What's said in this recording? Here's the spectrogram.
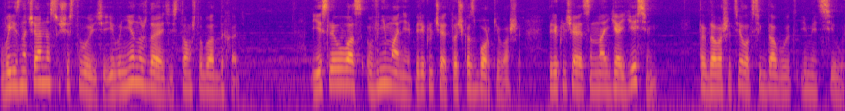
Вы изначально существуете, и вы не нуждаетесь в том, чтобы отдыхать. Если у вас внимание переключает, точка сборки вашей, переключается на «я есим», тогда ваше тело всегда будет иметь силы.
